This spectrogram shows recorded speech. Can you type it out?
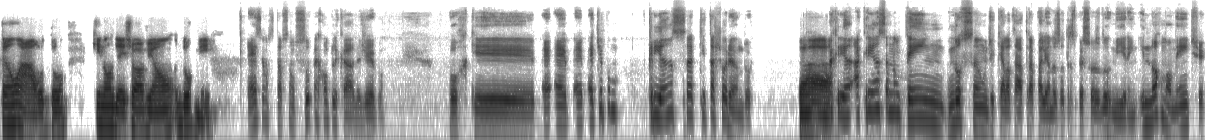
tão alto que não deixa o avião dormir. Essa é uma situação super complicada, Diego. Porque é, é, é, é tipo criança que está chorando. Ah. A, criança, a, criança, não tem noção de que ela está atrapalhando as outras pessoas dormirem. E normalmente,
